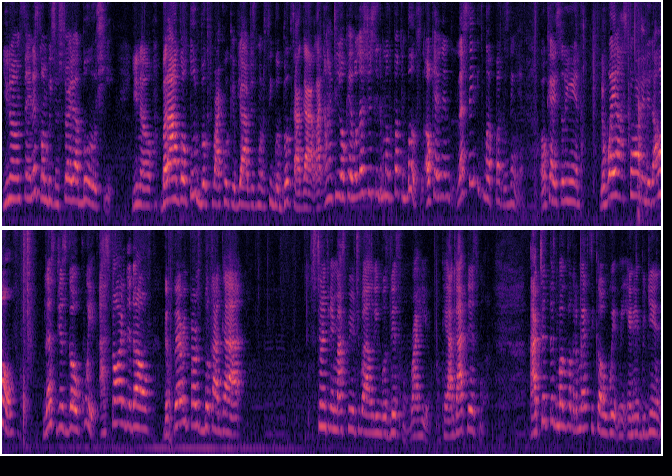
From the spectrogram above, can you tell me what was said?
You know what I'm saying? It's going to be some straight up bullshit you know. But I'll go through the books right quick if y'all just want to see what books I got. Like, Auntie, okay, well, let's just see the motherfucking books. Okay, then let's see these motherfuckers then. Okay, so then the way I started it off, let's just go quick. I started it off, the very first book I got, Strengthening My Spirituality, was this one right here. Okay, I got this one. I took this motherfucker to Mexico with me and it began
